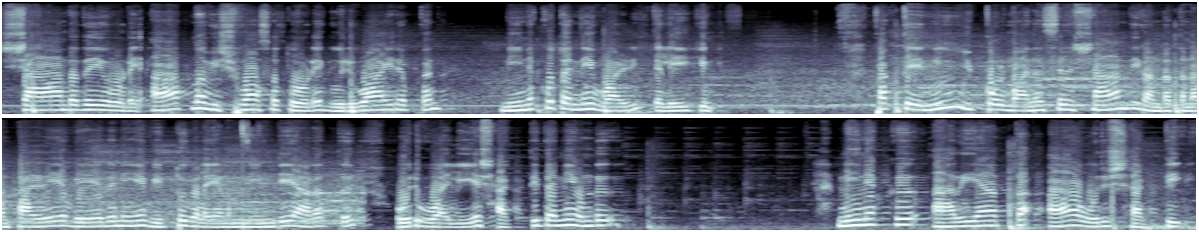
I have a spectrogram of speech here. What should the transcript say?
ശാന്തതയോടെ ആത്മവിശ്വാസത്തോടെ ഗുരുവായൂരപ്പൻ നിനക്കു തന്നെ വഴി തെളിയിക്കും. ഭക്തേ നീ ഇപ്പോൾ മനസ്സിൽ ശാന്തി കണ്ടെത്തണം. പഴയ വേദനയെ വിട്ടുകളയണം. നിന്റെ അകത്ത് ഒരു വലിയ ശക്തി തന്നെയുണ്ട്. നിനക്ക് അറിയാത്ത ആ ഒരു ശക്തി.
